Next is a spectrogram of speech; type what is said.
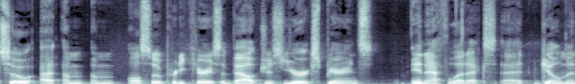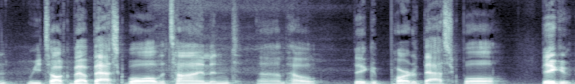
so I, am I'm, I'm also pretty curious about just your experience in athletics at Gilman. We talk about basketball all the time and um, how big part of basketball, big,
